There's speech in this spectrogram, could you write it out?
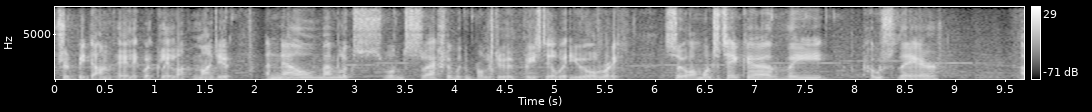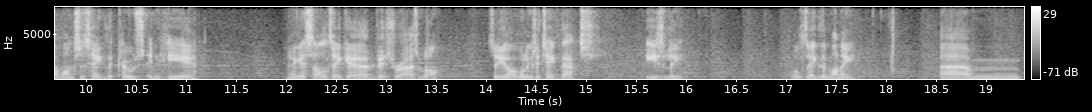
should be done fairly quickly, mind you. And now Mamluks wants... Actually, we can probably do a peace deal with you already. So, I want to take uh, the coast there. I want to take the coast in here. And I guess I'll take a uh, Bishra as well. So you're willing to take that easily. We'll take the money. Um,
